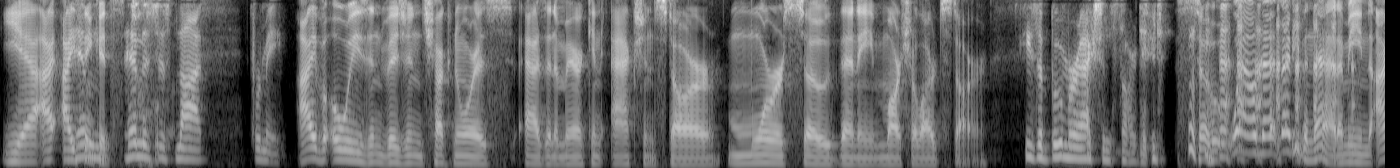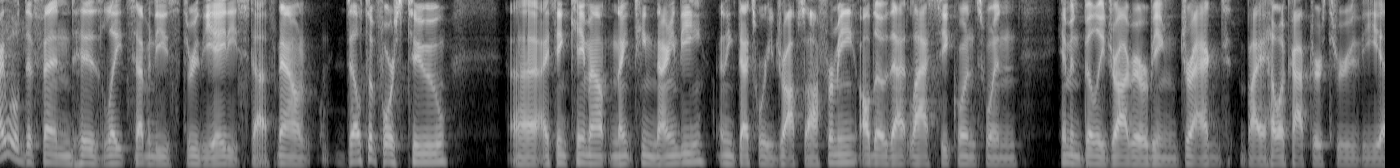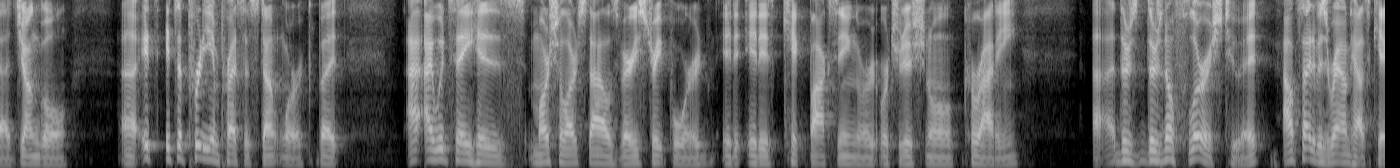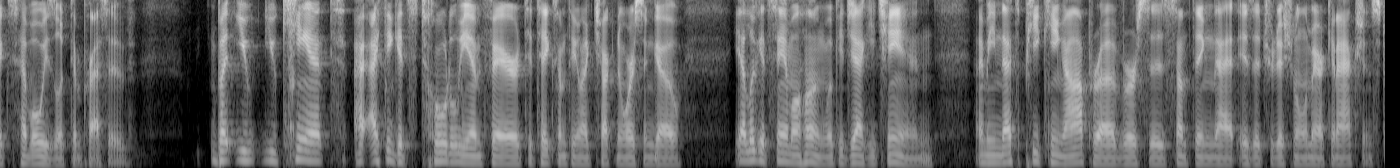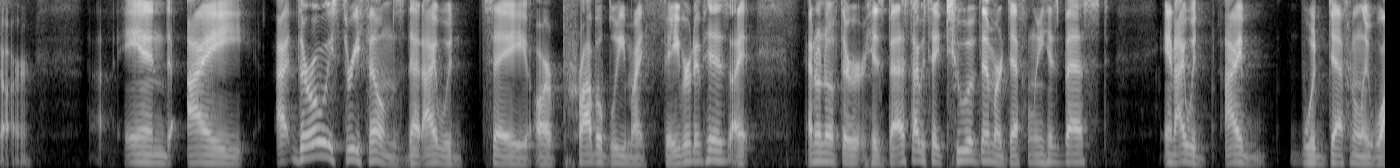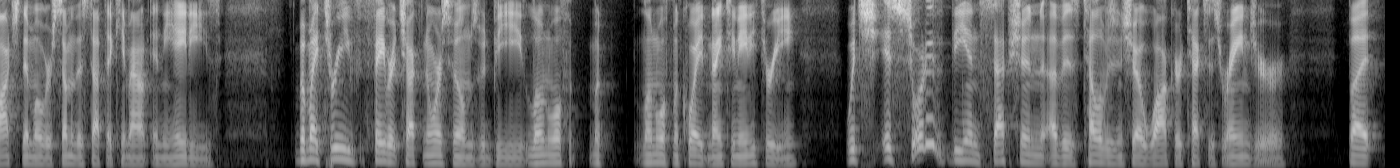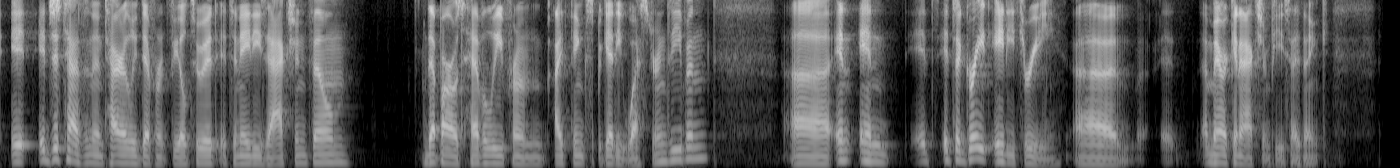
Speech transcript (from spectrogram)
yeah. I, I Him- think it's him is just not for me. I've always envisioned Chuck Norris as an American action star more so than a martial arts star. He's a boomer action star, dude. So, well, not, not even that. I mean, I will defend his late 70s through the 80s stuff. Now, Delta Force 2, uh, I think came out in 1990. I think that's where he drops off for me. Although that last sequence when him and Billy Drago are being dragged by a helicopter through the uh, jungle, uh, it's it's a pretty impressive stunt work. But I, I would say his martial arts style is very straightforward. It, it is kickboxing or, or traditional karate uh, there's there's no flourish to it. Outside of his roundhouse kicks, have always looked impressive. But you you can't. I, I think it's totally unfair to take something like Chuck Norris and go, yeah, look at Sammo Hung, look at Jackie Chan. I mean, that's Peking opera versus something that is a traditional American action star. And I, I there are always three films that I would say are probably my favorite of his. I I don't know if they're his best. I would say two of them are definitely his best and I would I would definitely watch them over some of the stuff that came out in the 80s. But my three favorite Chuck Norris films would be Lone Wolf Lone Wolf McQuade 1983, which is sort of the inception of his television show Walker Texas Ranger, but it it just has an entirely different feel to it. It's an 80s action film that borrows heavily from I think spaghetti westerns even. Uh, and and it's it's a great 83 uh, American action piece, I think.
